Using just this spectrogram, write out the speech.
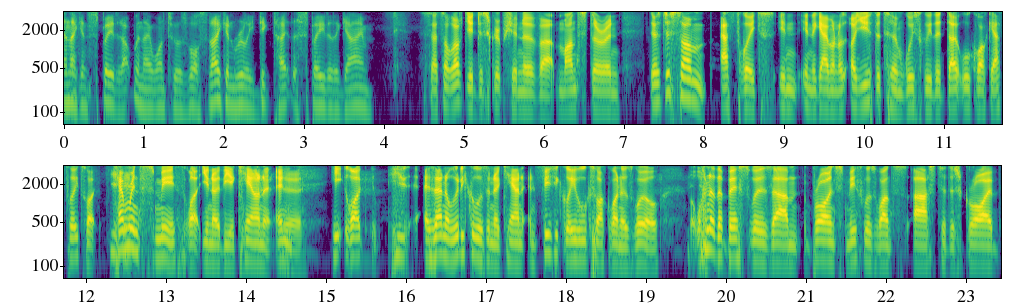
and they can speed it up when they want to as well. So they can really dictate the speed of the game. So that's, I loved your description of uh, Munster, and there's just some athletes in, in the game, and I, I use the term loosely that don't look like athletes, like Yeah. Cameron Smith, like you know the accountant, and Yeah. he like he's as analytical as an accountant, and physically he looks like one as well. But one of the best was um, Brian Smith was once asked to describe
